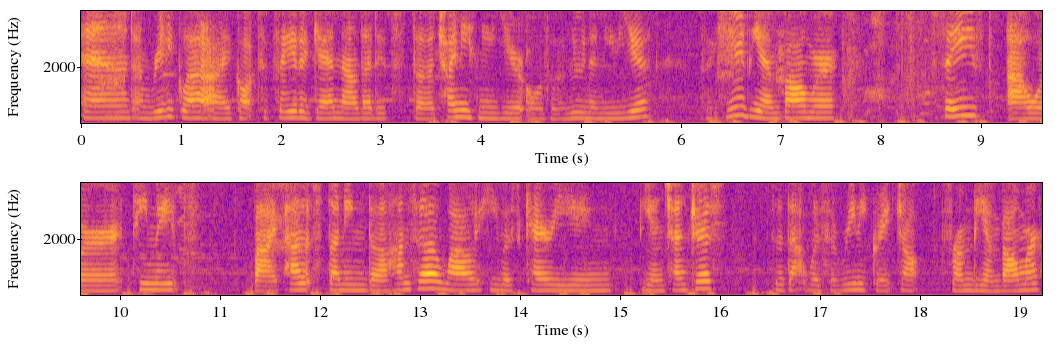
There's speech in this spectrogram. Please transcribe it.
and I'm really glad I got to play it again now that it's the Chinese New Year or the Lunar New Year. So here the embalmer saved our teammates by pallet stunning the hunter while he was carrying the enchantress. So that was a really great job from the embalmer.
